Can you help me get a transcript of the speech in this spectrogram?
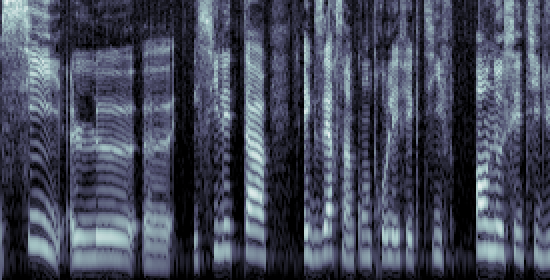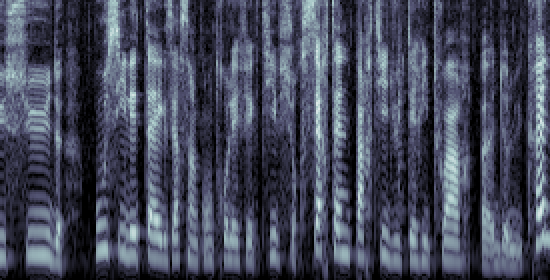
si l'État exerce un contrôle effectif en Ossétie du Sud ou si l'État exerce un contrôle effectif sur certaines parties du territoire euh, de l'Ukraine,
